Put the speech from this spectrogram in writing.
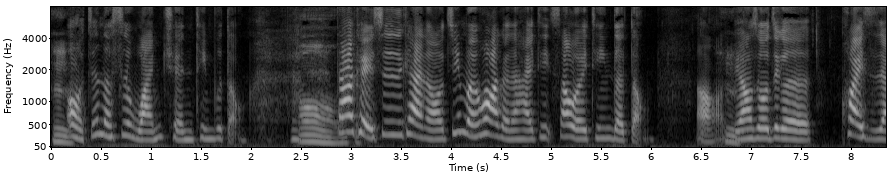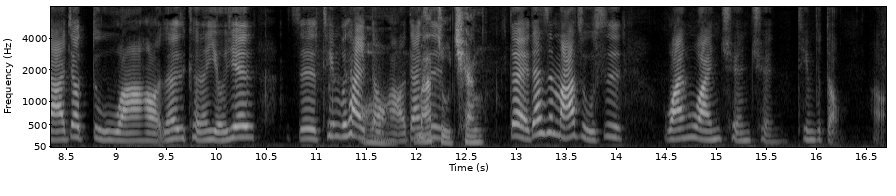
嗯，哦，真的是完全听不懂。哦，大家可以试试看哦。金门话可能还听稍微听得懂哦，嗯比方说这个筷子啊叫嘟啊，哈，那可能有些这听不太懂哈、但是祖腔，对，但是马祖是完完全全听不懂。好，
